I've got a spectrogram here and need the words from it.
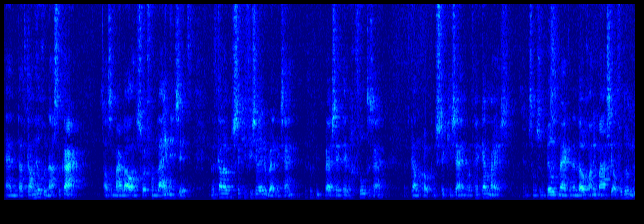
En dat kan heel goed naast elkaar. Als er maar wel een soort van lijn in zit. En dat kan ook een stukje visuele branding zijn. Het hoeft niet per se het hele gevoel te zijn. Het kan ook een stukje zijn wat herkenbaar is. En soms een beeldmerk en een logo-animatie al voldoende.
